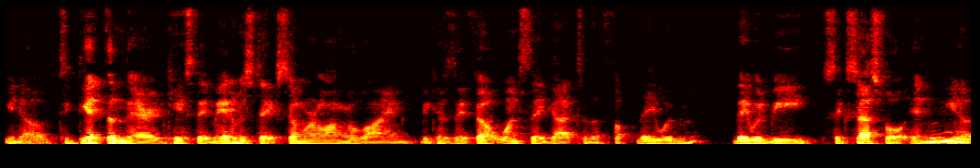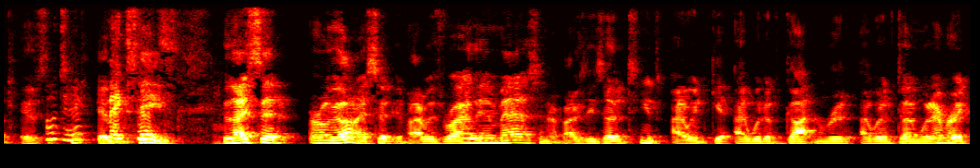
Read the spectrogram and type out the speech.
you know, to get them there in case they made a mistake somewhere along the line because they felt once they got to the they would they would be successful in you know as, a Okay. as Makes a team. sense. Because I said early on, I said if I was Riley and Maddison or if I was these other teams, I would get I would have gotten rid I would have done whatever I,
